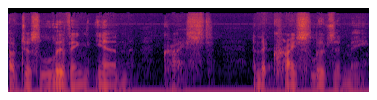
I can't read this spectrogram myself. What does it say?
of just living in Christ and that Christ lives in me.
